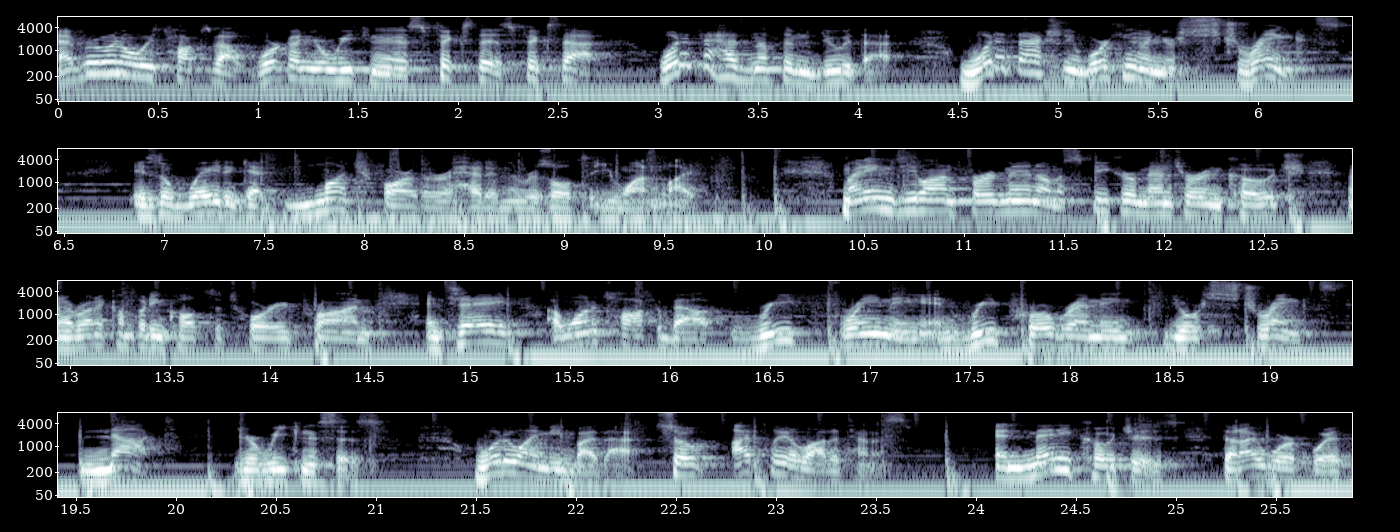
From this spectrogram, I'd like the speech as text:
Everyone always talks about work on your weakness, fix this, fix that. What if it has nothing to do with that? What if actually working on your strengths is a way to get much farther ahead in the results that you want in life? My name is Elon Ferdman. I'm a speaker, mentor, and coach, and I run a company called Satori Prime. And today I want to talk about reframing and reprogramming your strengths, not your weaknesses. What do I mean by that? So I play a lot of tennis. And many coaches that I work with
